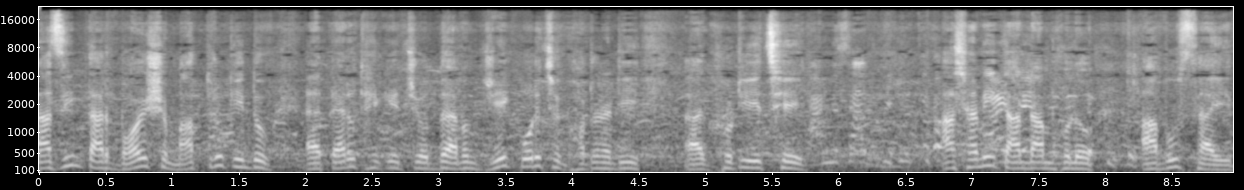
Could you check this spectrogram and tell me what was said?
নাজিম তার বয়স মাত্র কিন্তু তেরো থেকে চোদ্দ এবং যে করেছে ঘটনাটি ঘটিয়েছে আসামি তার নাম হলো আবু সাইদ।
